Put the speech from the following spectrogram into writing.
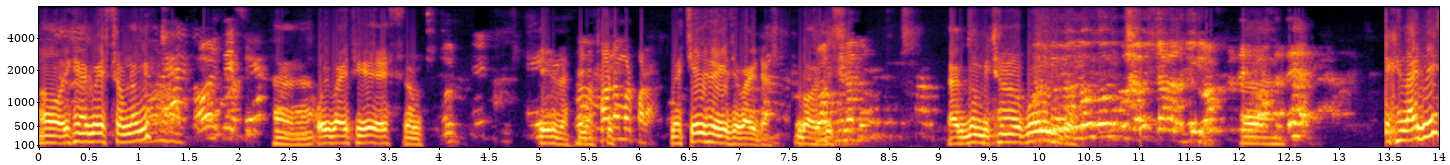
ও এখানে একবার এসছিলাম না আমি হ্যাঁ হ্যাঁ, ওই বাড়ি থেকে এসছিলাম। পাড়া। চেঞ্জ হয়ে গেছে বাড়িটা। একদম বিছানার উপর। এখানে লাইট নেই।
